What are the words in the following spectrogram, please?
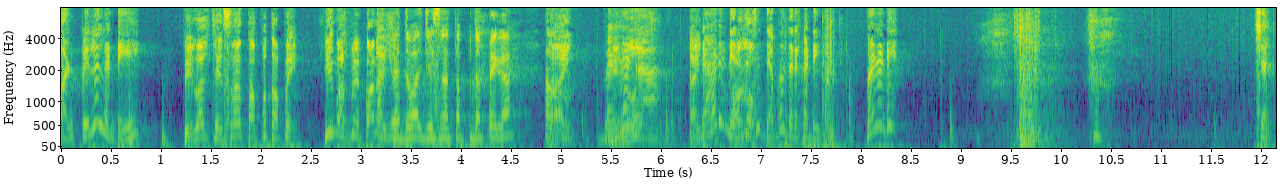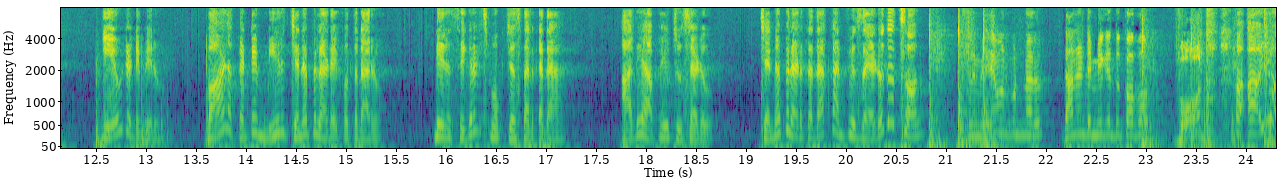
వాళ్ళు పిల్లలండి. పిల్లలు చేసిన తప్పు తప్పే. ఈ మస్ట్ బి పనిష్ పెద్దవాళ్ళు చేసిన తప్పు తప్పేగా? ఏయ్, వెళ్ళండిరా ఏయ్, డాడీ ఆగు. నేను దెబ్బలు తిరగండి వెళ్ళండి. ఛ, ఏమిటండి మీరు? వాళ్ళకంటే మీరు చిన్నపిల్లాడైపోతున్నారు. నేను సిగరెట్ స్మోక్ చేస్తాను కదా. అదే అభయ్ చూశాడు. చిన్నపిల్లాడు కదా కన్ఫ్యూజ్ అయ్యాడు దట్స్ ఆల్ అసలు మీరు ఏమనుకుంటున్నారు దానంటే మీకెందుకు కోపం? వాట్ అయ్యో.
